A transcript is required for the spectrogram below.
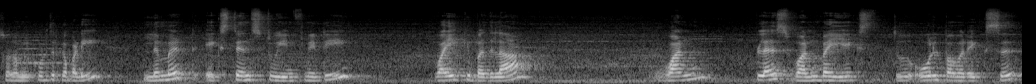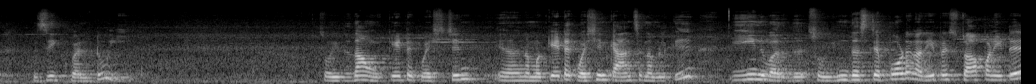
ஸோ நம்மளுக்கு கொடுத்துருக்கபடி limit x tends to infinity ஒய்க்கு பதிலாக one plus one by x to whole power x is equal to e. E so இதுதான் அவங்க கேட்ட கொஸ்டின் நம்ம கேட்ட கொஸ்டினுக்கு ஆன்சர் நம்மளுக்கு e ஈன்னு வருது. ஸோ இந்த ஸ்டெப்போடு நிறைய பேர் ஸ்டாப் பண்ணிவிட்டு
